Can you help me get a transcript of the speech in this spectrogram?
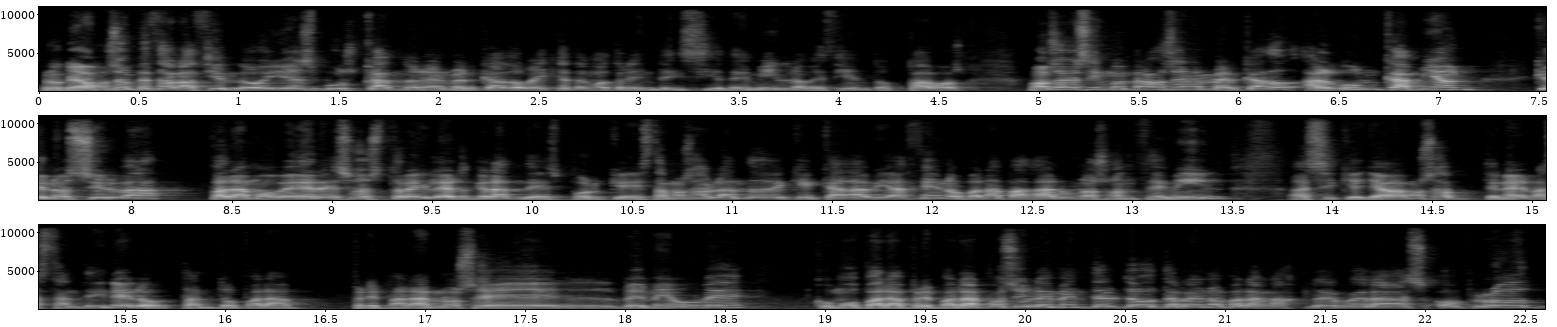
lo que vamos a empezar haciendo hoy es buscando en el mercado, veis que tengo 37.900 pavos, vamos a ver si encontramos en el mercado algún camión que nos sirva para mover esos trailers grandes, porque estamos hablando de que cada viaje nos van a pagar unos 11.000, así que ya vamos a tener bastante dinero, tanto para prepararnos el BMW, como para preparar posiblemente el todoterreno para las carreras off-road,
